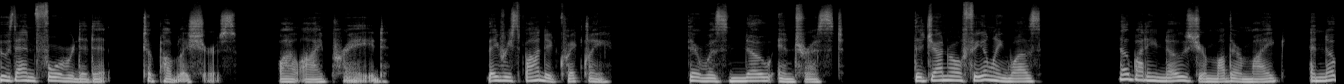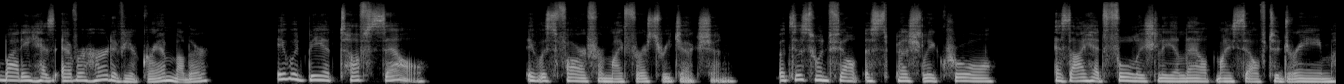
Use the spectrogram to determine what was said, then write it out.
who then forwarded it to publishers while I prayed. They responded quickly. There was no interest. The general feeling was nobody knows your mother, Mike, and nobody has ever heard of your grandmother. It would be a tough sell. It was far from my first rejection, but this one felt especially cruel, as I had foolishly allowed myself to dream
